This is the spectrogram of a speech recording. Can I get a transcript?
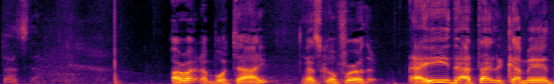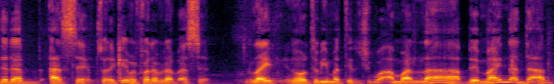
that's that. All right, Rabotai, let's go further. So they came in front of Rab Assi, lady, in order to be matir shivua. Amar la b'may.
